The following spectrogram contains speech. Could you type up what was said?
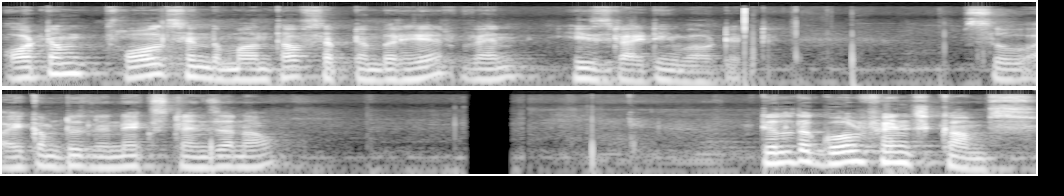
autumn falls in the month of September here when he is writing about it. So I come to the next stanza now. Till the goldfinch comes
